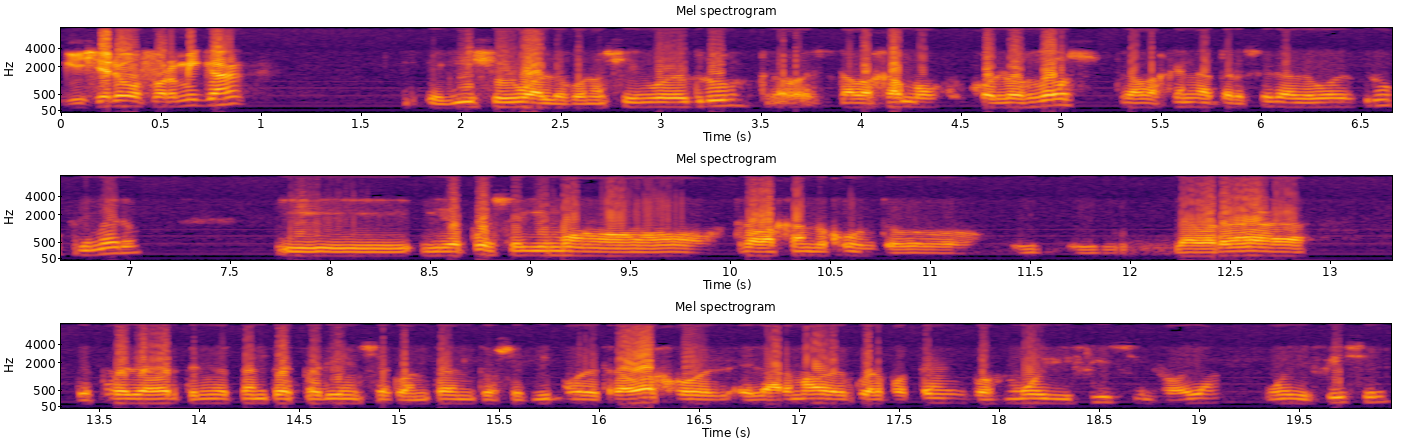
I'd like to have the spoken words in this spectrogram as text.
Guillermo Formica. Guille igual lo conocí en Google Cruz, trabajamos con los dos, trabajé en la tercera de Google Cruz primero y, después seguimos trabajando juntos. Y, la verdad, después de haber tenido tanta experiencia con tantos equipos de trabajo, el, armado del cuerpo técnico es muy difícil, Fabián, muy difícil.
